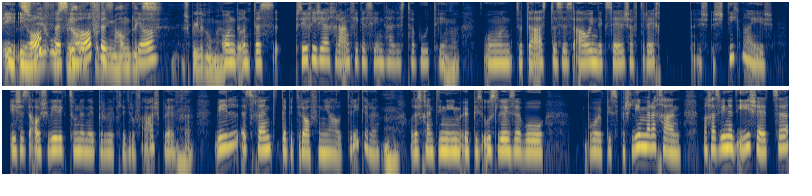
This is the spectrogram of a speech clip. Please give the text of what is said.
Ich, ich hoffe es, ich hoffe es. Handlungsspielraum. Ja. Und, und das psychische Erkrankungen sind halt ein Tabuthema. Mhm. Und durch das, dass es auch in der Gesellschaft recht ein Stigma ist, ist es auch schwierig, um den jemanden wirklich darauf anzusprechen. Mhm. Weil es könnte den Betroffenen auch triggern. Mhm. Oder es könnte in ihm etwas auslösen, wo, wo etwas verschlimmern kann. Man kann es wie nicht einschätzen.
